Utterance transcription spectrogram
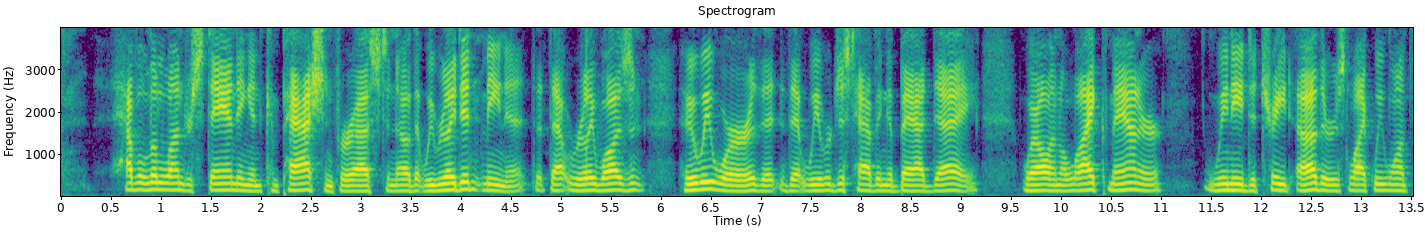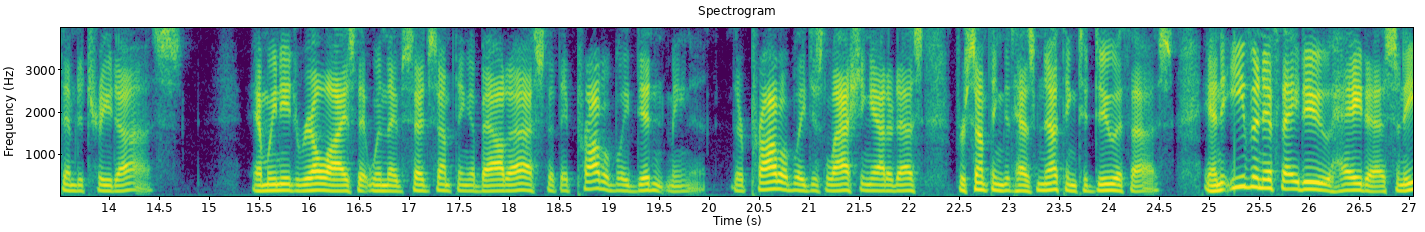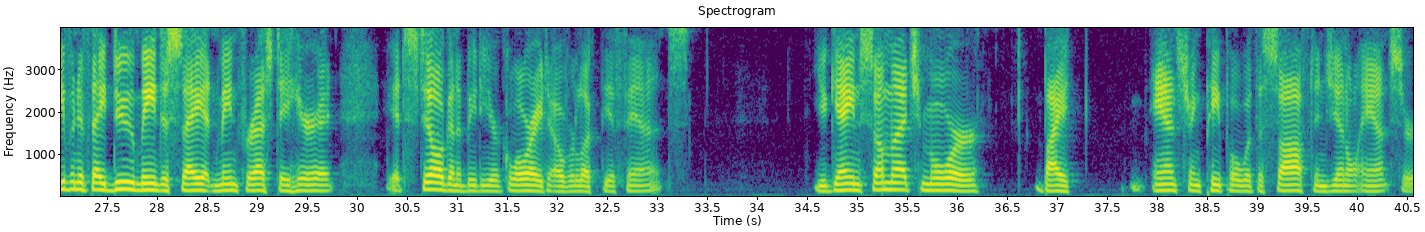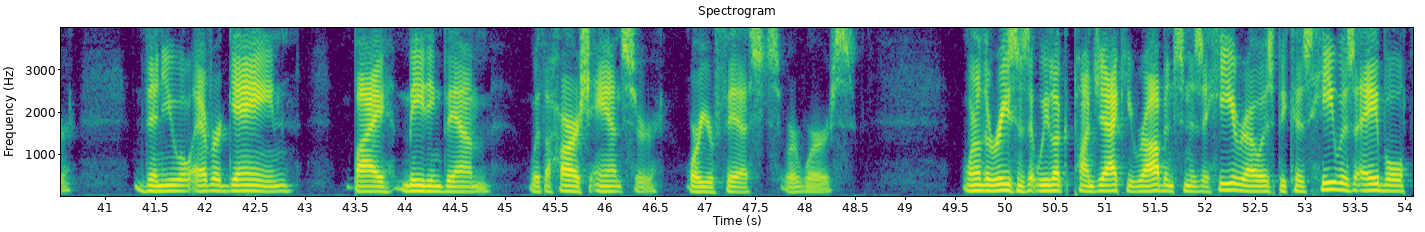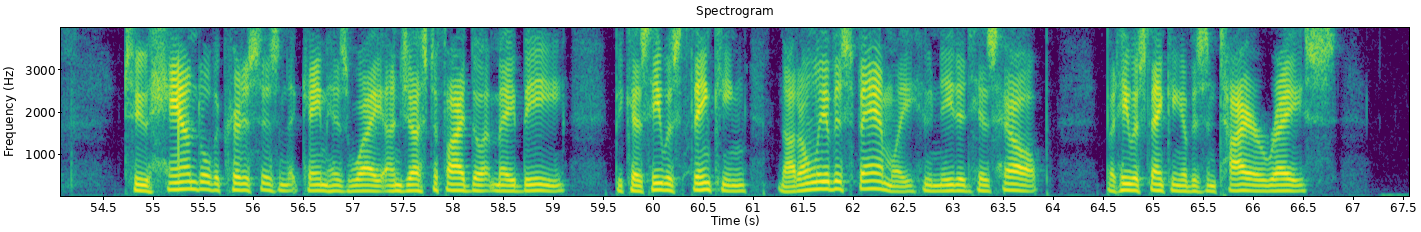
have a little understanding and compassion for us to know that we really didn't mean it, that that really wasn't who we were, that, that we were just having a bad day. Well, in a like manner, we need to treat others like we want them to treat us. And we need to realize that when they've said something about us, that they probably didn't mean it. They're probably just lashing out at us for something that has nothing to do with us. And even if they do hate us, and even if they do mean to say it and mean for us to hear it, it's still going to be to your glory to overlook the offense. You gain so much more by answering people with a soft and gentle answer than you will ever gain by meeting them with a harsh answer or your fists or worse. One of the reasons that we look upon Jackie Robinson as a hero is because he was able to handle the criticism that came his way, unjustified though it may be, because he was thinking not only of his family who needed his help, but he was thinking of his entire race,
